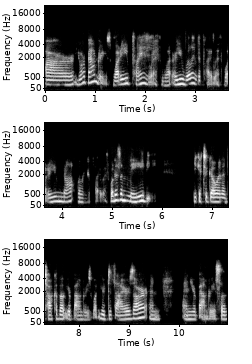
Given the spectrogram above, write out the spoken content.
are your boundaries. What are you playing with? What are you willing to play with? What are you not willing to play with? What is a maybe? You get to go in and talk about your boundaries, what your desires are, and and your boundaries. So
